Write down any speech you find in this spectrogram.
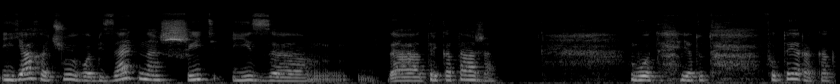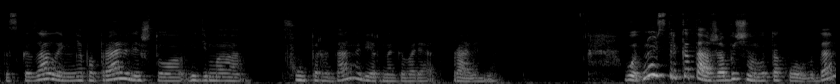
И я хочу его обязательно шить из э, трикотажа. Вот, я тут футера как-то сказала, и меня поправили, что, видимо, футера, да, наверное, говорят правильно. Вот, ну из трикотажа обычно вот такого, да.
